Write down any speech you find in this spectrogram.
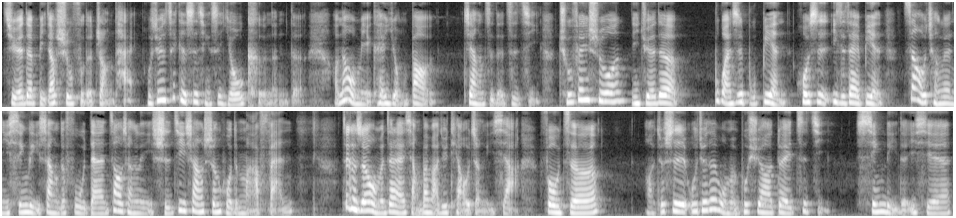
觉得比较舒服的状态。我觉得这个事情是有可能的。好，那我们也可以拥抱。这样子的自己，除非说你觉得不管是不变或是一直在变，造成了你心理上的负担，造成了你实际上生活的麻烦，这个时候我们再来想办法去调整一下。否则啊，就是我觉得我们不需要对自己心里的一些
